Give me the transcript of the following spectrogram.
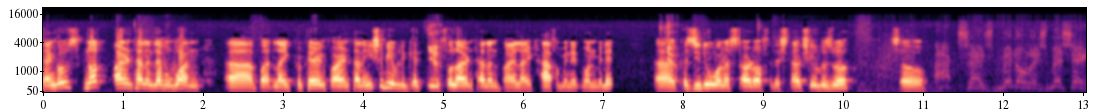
Tangos, not Iron Talon level one, uh, but like preparing for Iron Talon. You should be able to get the Yeah. full Iron Talon by like half a minute, one minute, Yeah. because you do want to start off with a Stout Shield as well. So Access middle is missing.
